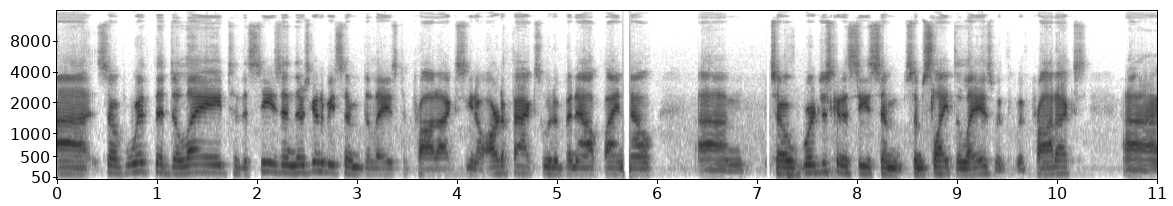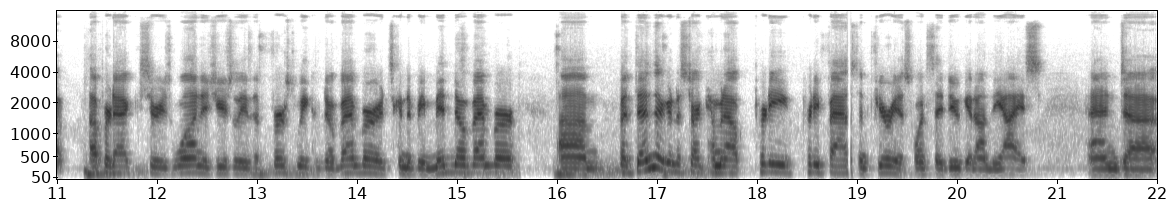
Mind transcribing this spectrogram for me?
uh, so with the delay to the season, there's going to be some delays to products. You know, artifacts would have been out by now. Um, so we're just going to see some some slight delays with with products. Uh, Upper Deck Series One is usually the first week of November. It's going to be mid-November, um, but then they're going to start coming out pretty pretty fast and furious once they do get on the ice. And uh,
